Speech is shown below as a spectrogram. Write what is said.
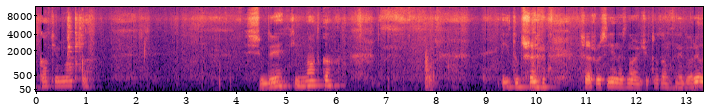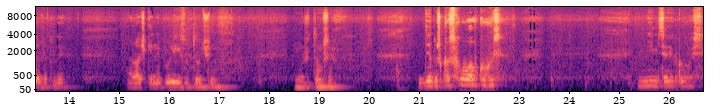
Така кімнатка. Сюди кімнатка. І тут ще, ще щось є, не знаю, чи то там не дорили вже туди. Рачки не полізу точно. Може там ще дедушка сховав когось. Німця якогось.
